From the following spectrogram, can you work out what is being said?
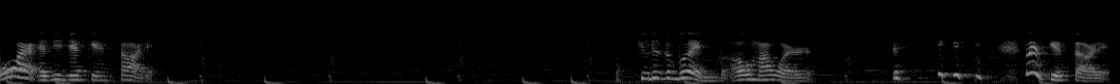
or if you're just getting started. Cute as a button, but oh my word. Let's get started.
